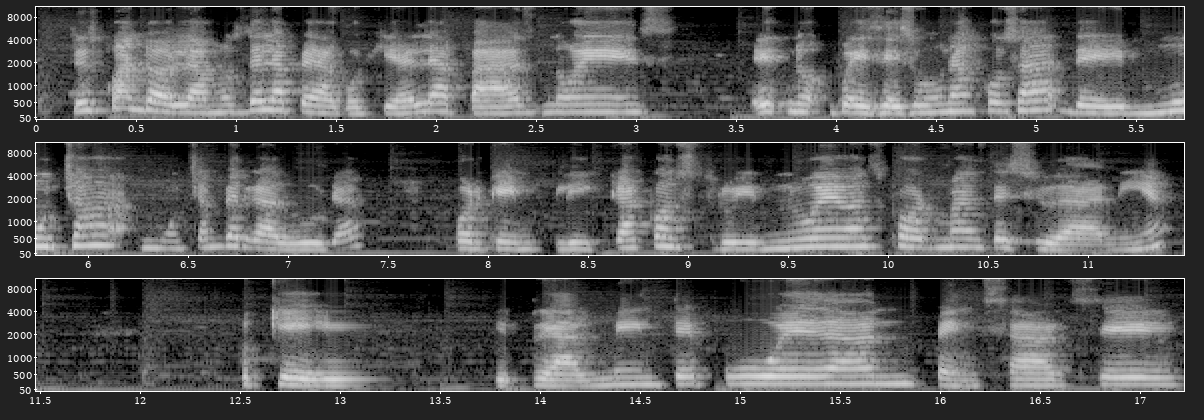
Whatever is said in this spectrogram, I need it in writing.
Entonces, cuando hablamos de la pedagogía de la paz, no es, eh, no, pues es una cosa de mucha, mucha envergadura, porque implica construir nuevas formas de ciudadanía que realmente puedan pensarse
